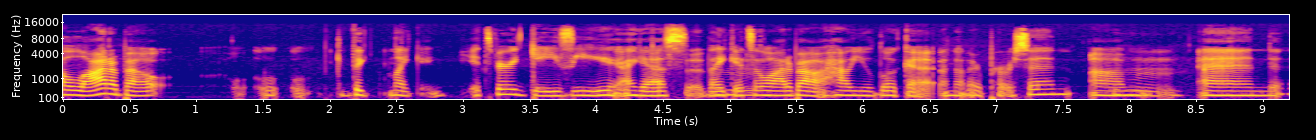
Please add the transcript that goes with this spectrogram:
a lot about the like it's very gazy, I guess. Like it's a lot about how you look at another person. Um and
